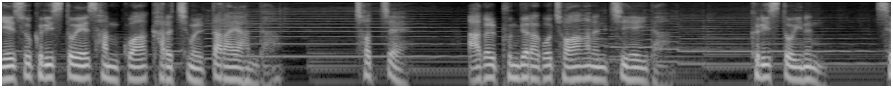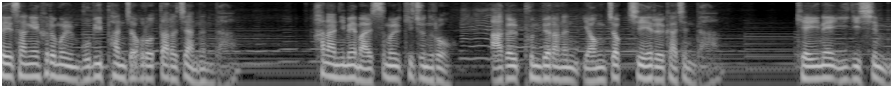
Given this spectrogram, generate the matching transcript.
예수 그리스도의 삶과 가르침을 따라야 한다. 첫째, 악을 분별하고 저항하는 지혜이다. 그리스도인은 세상의 흐름을 무비판적으로 따르지 않는다. 하나님의 말씀을 기준으로 악을 분별하는 영적 지혜를 가진다. 개인의 이기심,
